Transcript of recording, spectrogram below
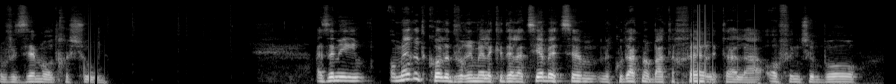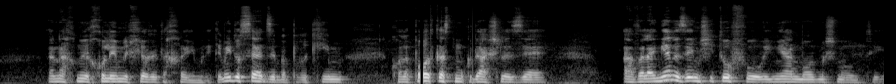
וזה מאוד חשוב. אז אני אומר את כל הדברים האלה כדי להציע בעצם נקודת מבט אחרת על האופן שבו אנחנו יכולים לחיות את החיים. אני תמיד עושה את זה בפרקים, כל הפודקאסט מוקדש לזה, אבל העניין הזה עם שיתוף הוא עניין מאוד משמעותי.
